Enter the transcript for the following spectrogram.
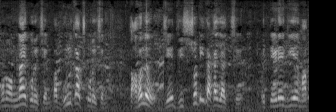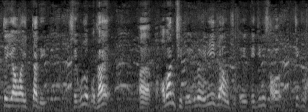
কোনো অন্যায় করেছেন বা ভুল কাজ করেছেন, তাহলেও যে দৃশ্যটি দেখা যাচ্ছে, ওই তেড়ে গিয়ে মারতে যাওয়া ইত্যাদি, সেগুলো বোধহয় অবাঞ্ছিত, এগুলো এড়িয়ে যাওয়া উচিত। এই জিনিস হওয়া ঠিক না।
